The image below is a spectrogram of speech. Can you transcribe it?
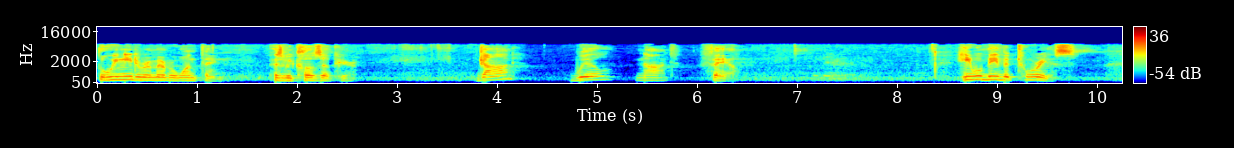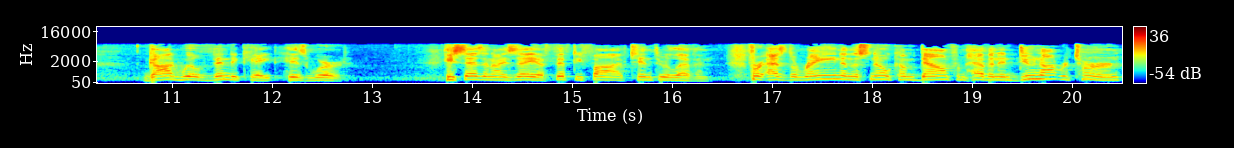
But we need to remember one thing as we close up here God will not fail, He will be victorious. God will vindicate His word. He says in Isaiah 55, 10 through 11, For as the rain and the snow come down from heaven and do not return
